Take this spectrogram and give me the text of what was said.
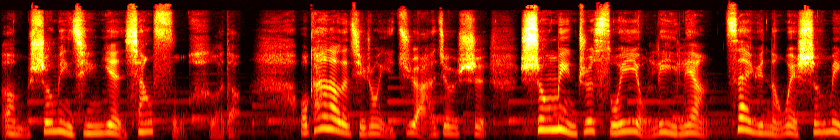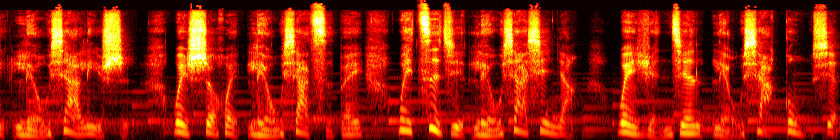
嗯生命经验相符合的？我看到的其中一句啊，就是生命之所以有力量，在于能为生命留下历史，为社会留下慈悲，为自己留下信仰，为人间留下贡献。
